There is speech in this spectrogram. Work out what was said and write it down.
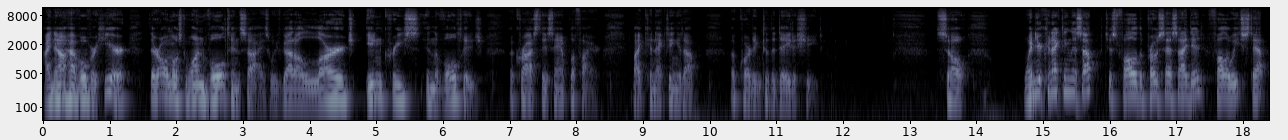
I now have over here, they're almost 1 volt in size. We've got a large increase in the voltage across this amplifier by connecting it up according to the data sheet. So when you're connecting this up, just follow the process I did, follow each step,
